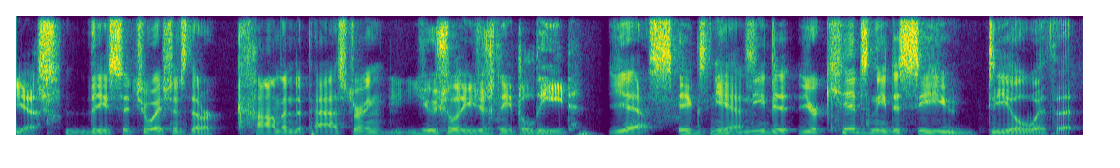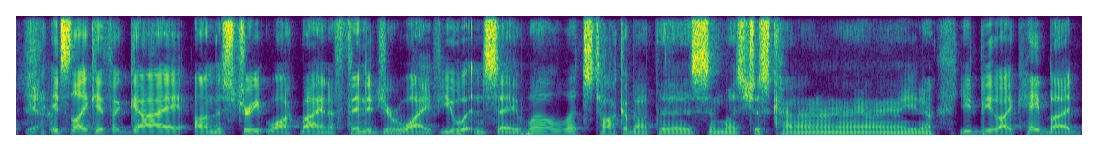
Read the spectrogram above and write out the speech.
Yes. The situations that are common to pastoring, Usually you just need to lead. yes, ex- Yes. you need to. Your kids need to see you deal with it. Yeah. It's like if a guy on the street walked by and offended your wife, you wouldn't say, "Well, let's talk about this and let's just kind of," you know. You'd be like, "Hey, bud."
